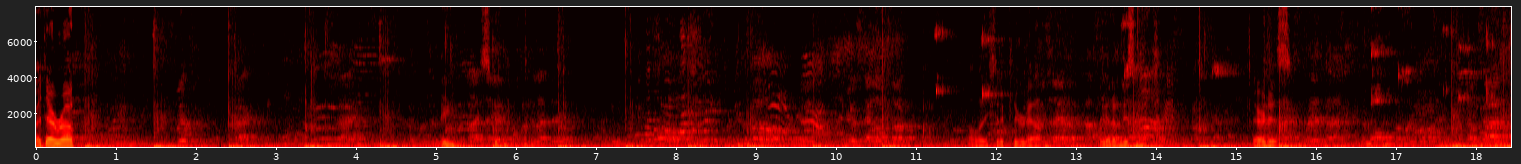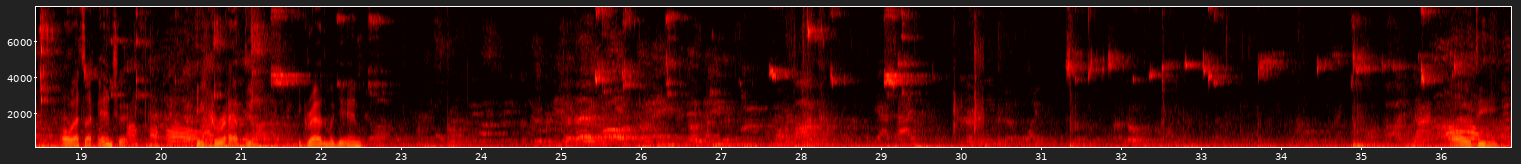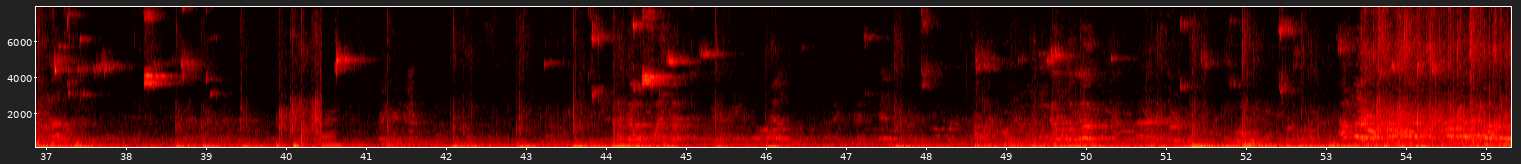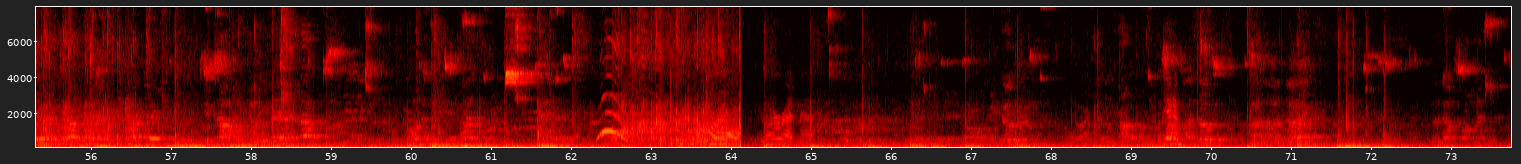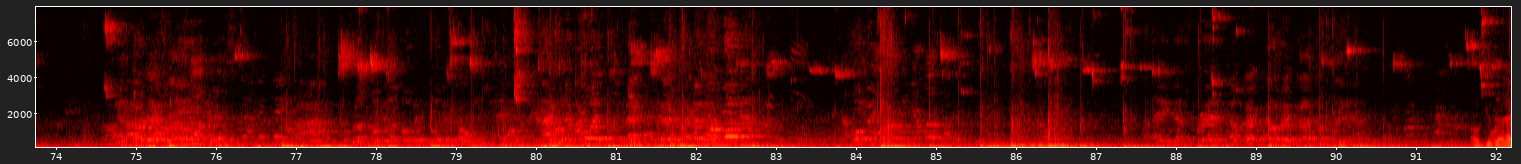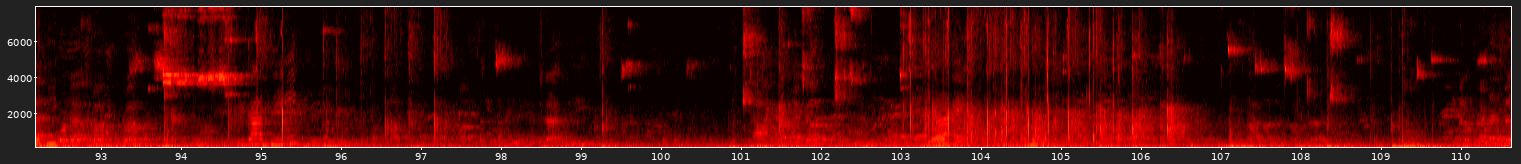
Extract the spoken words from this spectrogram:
Right there, Ro. Hey. Oh, they should have cleared out. They got a mismatch. There it is. Oh, that's a handshake. He grabbed him. He grabbed him again. not. Oh, D. You're all right, Max. Get him. I'll give that up. Nice.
